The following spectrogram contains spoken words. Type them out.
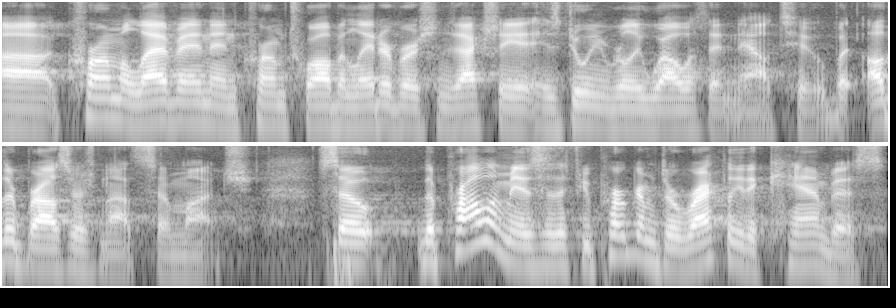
uh, Chrome 11 and Chrome 12 and later versions actually is doing really well with it now too, but other browsers not so much. So the problem is, is if you program directly to Canvas,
